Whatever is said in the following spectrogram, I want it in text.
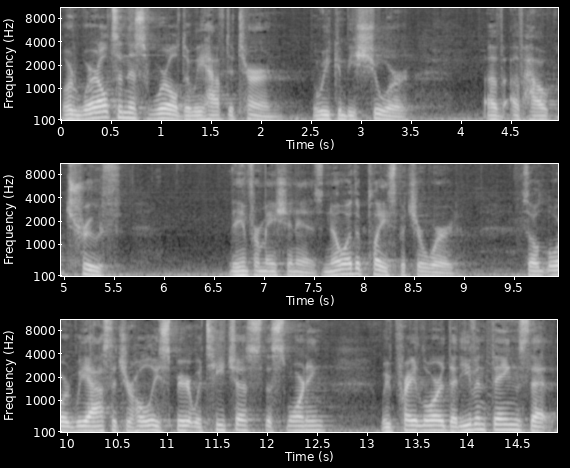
Lord, where else in this world do we have to turn where we can be sure of, of how truth the information is? No other place but your word. So, Lord, we ask that your Holy Spirit would teach us this morning. We pray, Lord, that even things that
